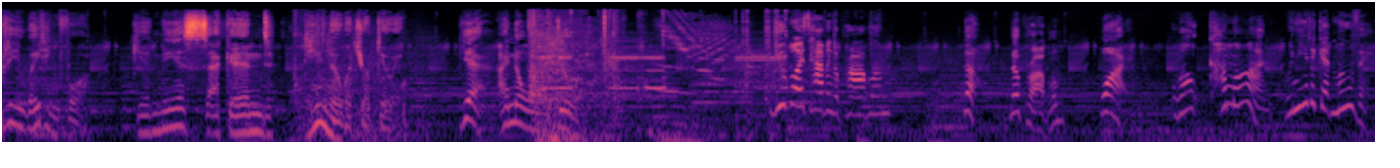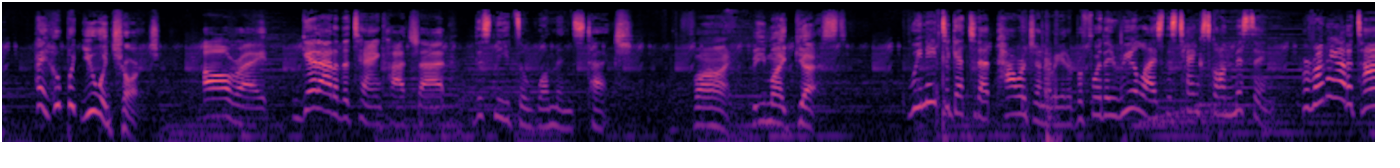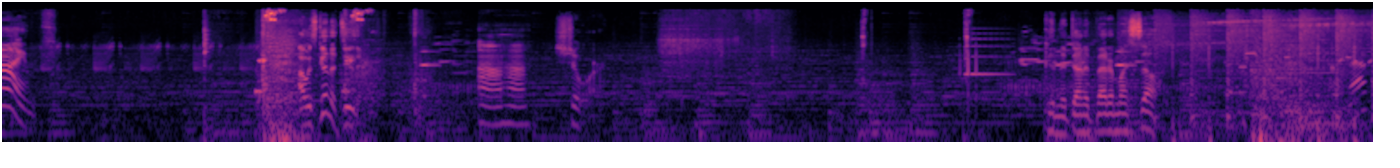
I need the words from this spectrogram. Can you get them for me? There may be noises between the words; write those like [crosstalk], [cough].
What are you waiting for? Give me a second. Do you know what you're doing? Yeah, I know what I'm doing. You boys having a problem? No, no problem. Why? Well, come on. We need to get moving. Hey, who put you in charge? All right. Get out of the tank, Hotshot. This needs a woman's touch. Fine, be my guest. We need to get to that power generator before they realize this tank's gone missing. We're running out of time. I was gonna do that. Uh huh. Sure. Couldn't have done it better myself.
